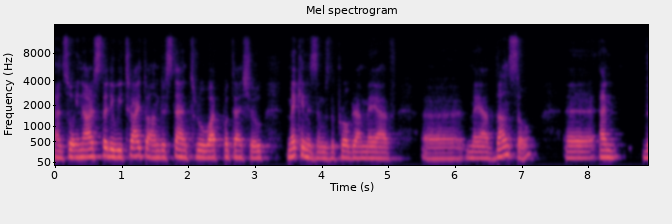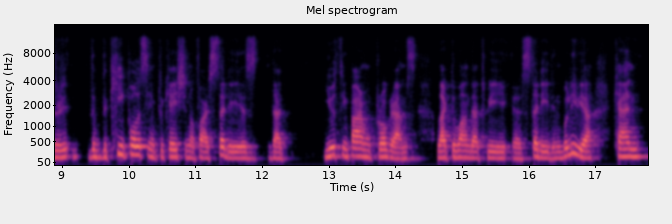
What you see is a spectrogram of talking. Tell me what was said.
And so in our study, we try to understand through what potential mechanisms the program may have, uh, may have done so. Uh, and the, the, the, key policy implication of our study is that youth empowerment programs like the one that we uh, studied in Bolivia can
